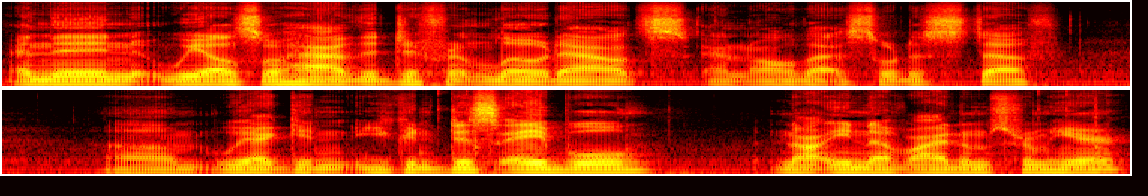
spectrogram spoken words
And then we also have the different loadouts and all that sort of stuff. Um, we can you can disable not enough items from here.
